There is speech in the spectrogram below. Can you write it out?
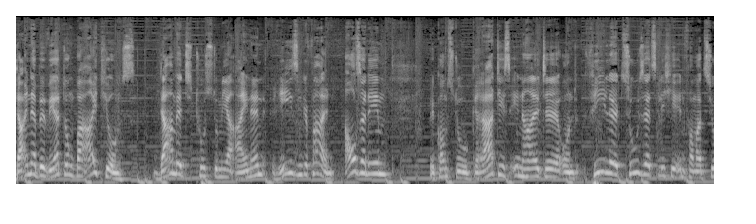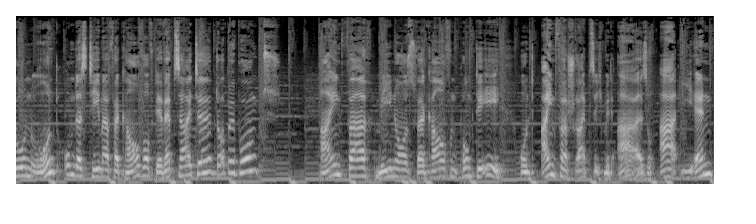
deiner Bewertung bei iTunes. Damit tust du mir einen Riesengefallen. Außerdem bekommst du Gratis-Inhalte und viele zusätzliche Informationen rund um das Thema Verkauf auf der Webseite Doppelpunkt einfach-verkaufen.de und einfach schreibt sich mit A, also A-I-N,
